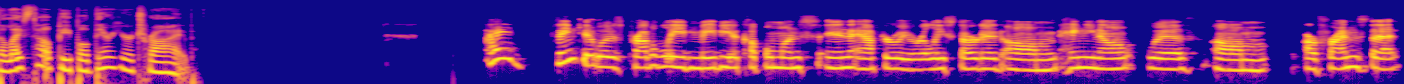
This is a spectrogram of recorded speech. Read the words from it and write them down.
the lifestyle people, they're your tribe? I think it was probably maybe a couple months in after we really started um, hanging out with um, our friends that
